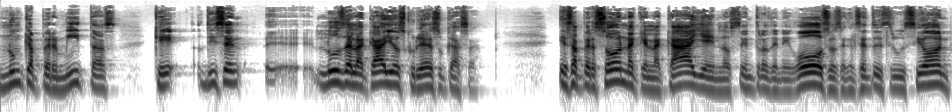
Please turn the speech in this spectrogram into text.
Nunca permitas que, dicen, eh, luz de la calle, oscuridad de su casa. Esa persona que en la calle, en los centros de negocios, en el centro de distribución,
